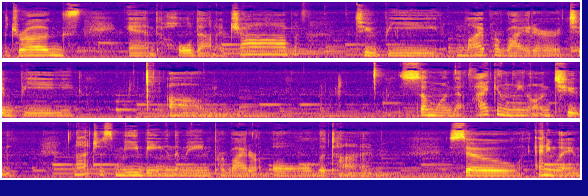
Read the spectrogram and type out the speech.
the drugs and hold down a job, to be my provider, to be um, someone that I can lean on too, not just me being the main provider all the time. So, anyway,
